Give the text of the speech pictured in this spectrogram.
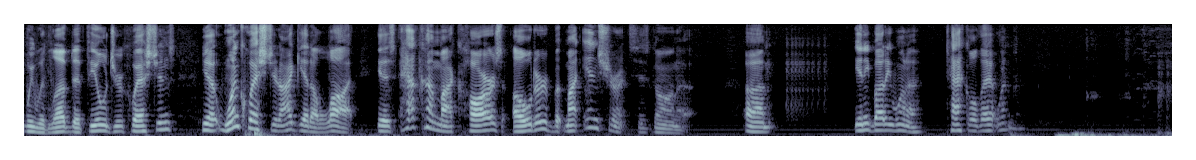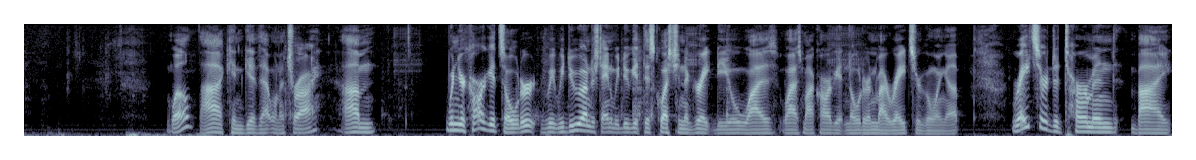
we would love to field your questions. You know, one question I get a lot is how come my car's older but my insurance has gone up? Um, anybody want to tackle that one? Well, I can give that one a try. Um, when your car gets older, we, we do understand we do get this question a great deal. Why is why is my car getting older and my rates are going up? Rates are determined by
